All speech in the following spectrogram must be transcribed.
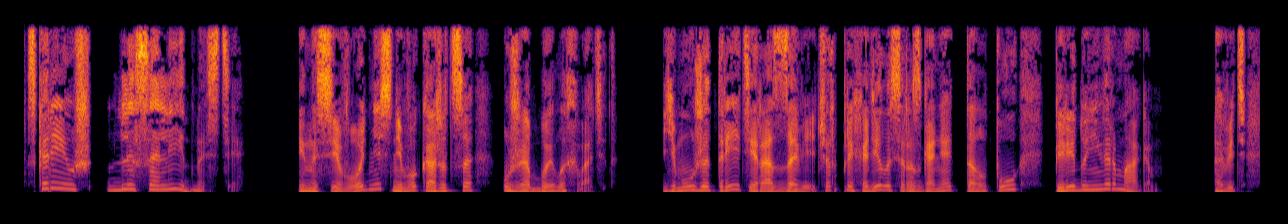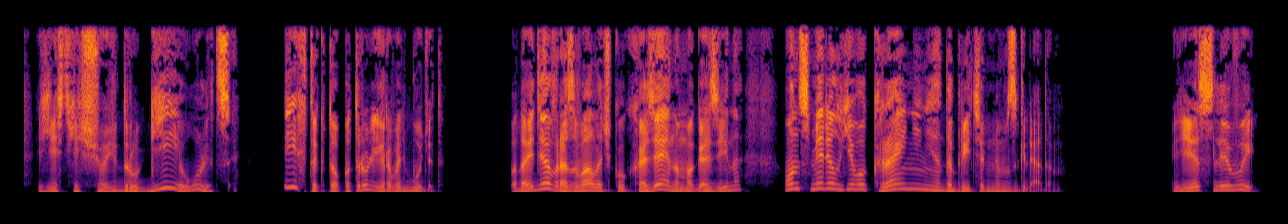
Скорее уж, для солидности. И на сегодня с него, кажется, уже было хватит. Ему уже третий раз за вечер приходилось разгонять толпу перед универмагом. А ведь есть еще и другие улицы. Их-то кто патрулировать будет? Подойдя в развалочку к хозяину магазина, он смерил его крайне неодобрительным взглядом. «Если вы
